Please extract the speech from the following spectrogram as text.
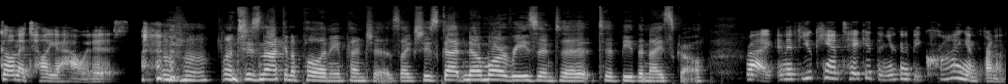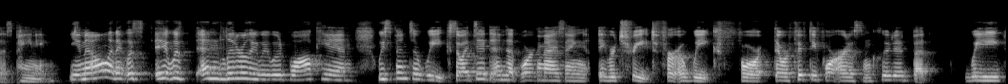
gonna tell you how it is. mm-hmm. And she's not gonna pull any punches. Like she's got no more reason to to be the nice girl. Right. And if you can't take it, then you're going to be crying in front of this painting, you know? And it was, it was, and literally we would walk in. We spent a week. So I did end up organizing a retreat for a week for, there were 54 artists included, but we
